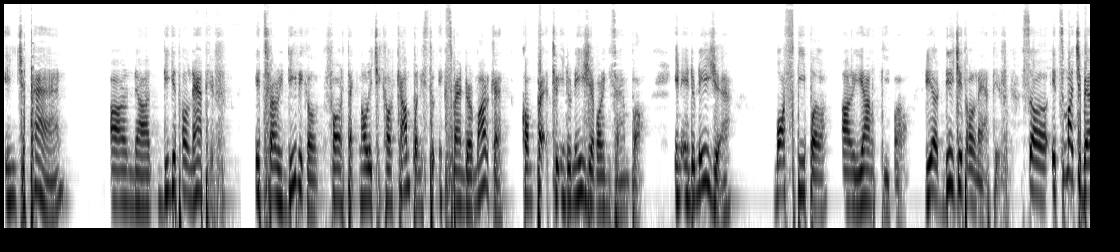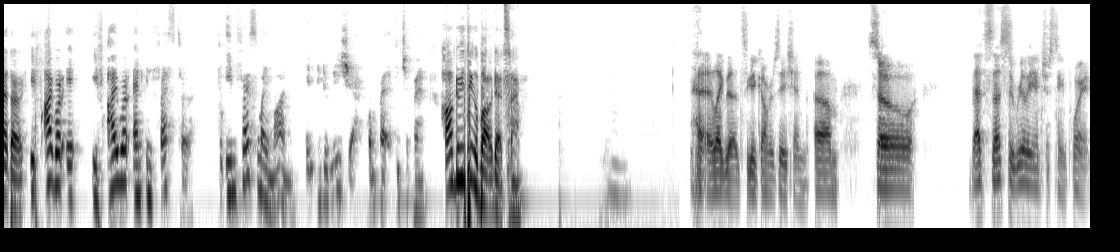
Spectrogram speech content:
in Japan are not digital native. It's very difficult for technological companies to expand their market compared to Indonesia, for example. In Indonesia, most people are young people. they are digital native. So it's much better if I were a, if I were an investor to invest my money in Indonesia compared to Japan. How do you think about that, Sam? I like that. It's a good conversation. Um, so that's that's a really interesting point.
